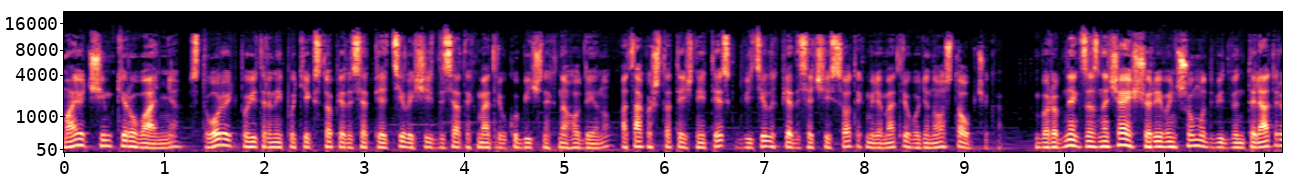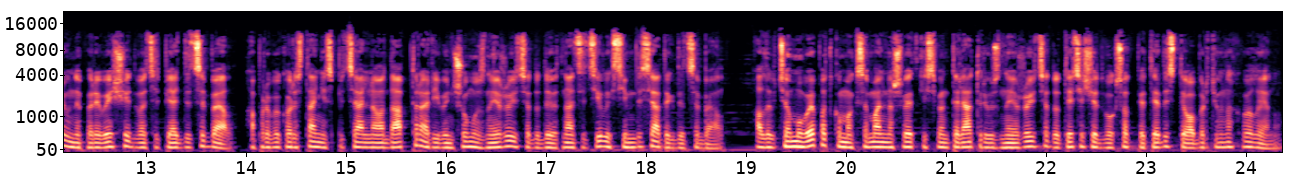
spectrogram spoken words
Мають чим керування, створюють повітряний потік 155,6 метрів кубічних на годину, а також статичний тиск 2,56 мм водяного стовпчика. Виробник зазначає, що рівень шуму від вентиляторів не перевищує 25 дБ, а при використанні спеціального адаптера рівень шуму знижується до 19,7 дБ. Але в цьому випадку максимальна швидкість вентиляторів знижується до 1250 обертів на хвилину.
